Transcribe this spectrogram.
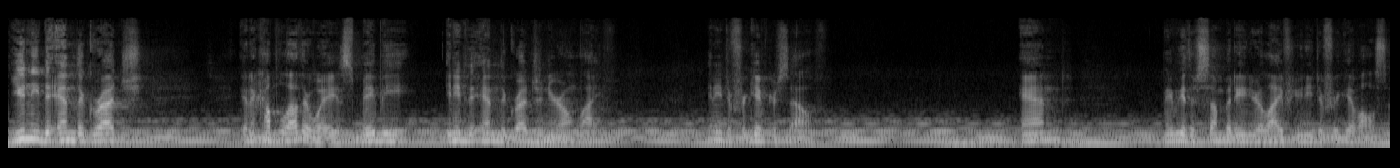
you need to end the grudge in a couple other ways. Maybe you need to end the grudge in your own life. You need to forgive yourself. And maybe there's somebody in your life you need to forgive also.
